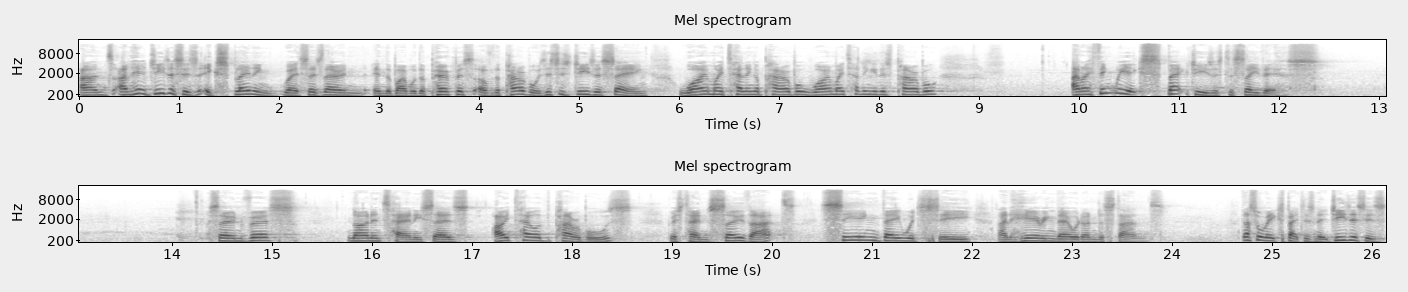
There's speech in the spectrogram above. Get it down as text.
And, and here Jesus is explaining, where it says there in, in the Bible, the purpose of the parables. This is Jesus saying, Why am I telling a parable? Why am I telling you this parable? And I think we expect Jesus to say this. So in verse 9 and 10, he says, I tell the parables, verse 10, so that seeing they would see and hearing they would understand. That's what we expect, isn't it? Jesus is,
